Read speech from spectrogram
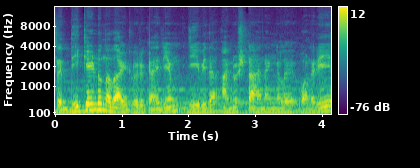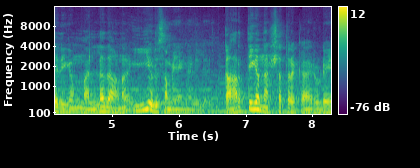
ശ്രദ്ധിക്കേണ്ടുന്നതായിട്ടുള്ളൊരു കാര്യം ജീവിത അനുഷ്ഠാനങ്ങൾ വളരെയധികം നല്ലതാണ് ഈ ഒരു സമയങ്ങളിൽ കാർത്തിക നക്ഷത്രക്കാരുടെ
